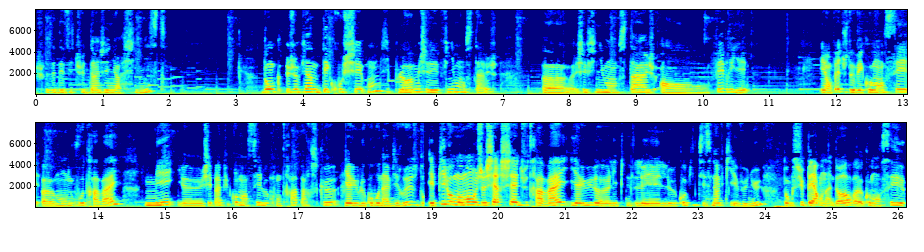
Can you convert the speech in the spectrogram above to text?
je faisais des études d'ingénieur chimiste. Donc je viens de décrocher mon diplôme, j'ai fini mon stage. Euh, j'ai fini mon stage en février. Et en fait, je devais commencer euh, mon nouveau travail, mais euh, j'ai pas pu commencer le contrat parce que il y a eu le coronavirus. Et puis au moment où je cherchais du travail, il y a eu euh, le Covid-19 qui est venu. Donc super, on adore commencer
